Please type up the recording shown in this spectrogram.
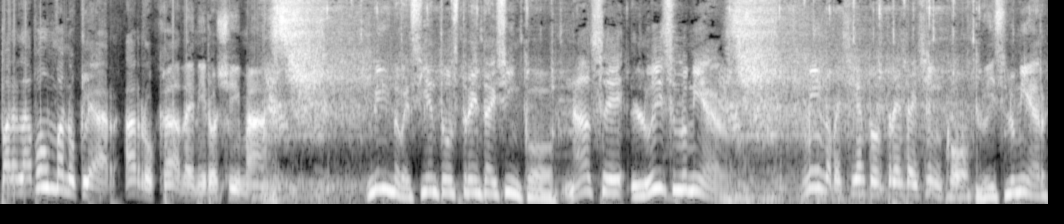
para la bomba nuclear arrojada en Hiroshima. 1935. Nace Louis Lumière. 1935. Louis Lumière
